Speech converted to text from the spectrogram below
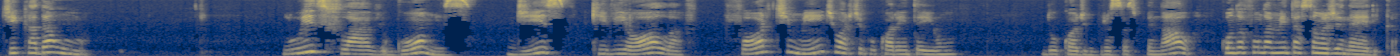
de cada uma. Luiz Flávio Gomes diz que viola fortemente o artigo 41 do Código de Processo Penal quando a fundamentação é genérica,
